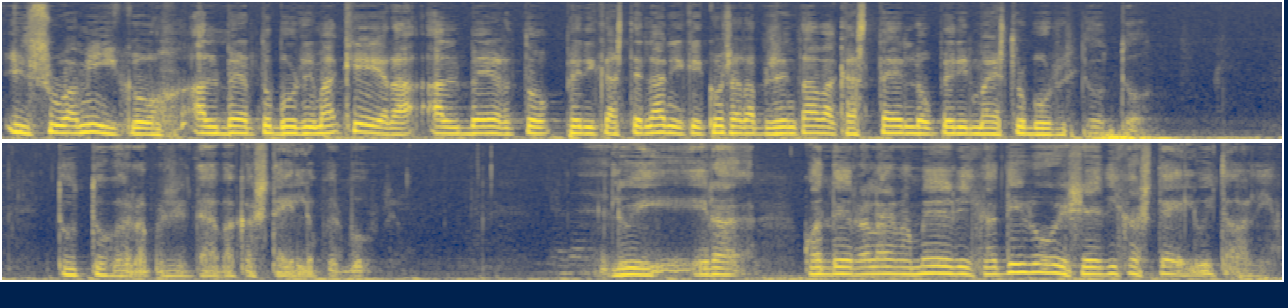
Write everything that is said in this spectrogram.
il suo amico Alberto Burri, ma che era Alberto per i castellani e che cosa rappresentava Castello per il maestro Burri? Tutto, tutto che rappresentava Castello per Burri. Lui era, quando era là in America, di lui sei di Castello, Italia.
